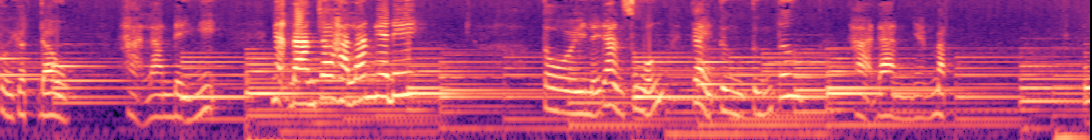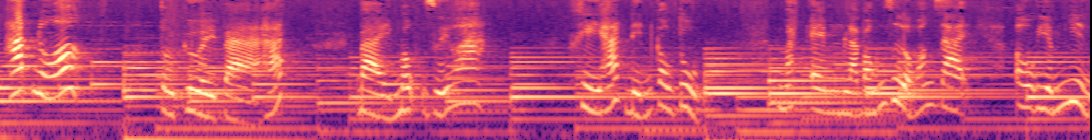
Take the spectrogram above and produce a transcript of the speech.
Tôi gật đầu. Hà Lan đề nghị, Ngạn đàn cho Hà Lan nghe đi. Tôi lấy đàn xuống, gảy từng tứng tưng. Hà đàn nhăn mặt. Hát nữa. Tôi cười và hát bài Mộng dưới hoa. Khi hát đến câu tủ, mắt em là bóng rửa hoang dại âu yếm nhìn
